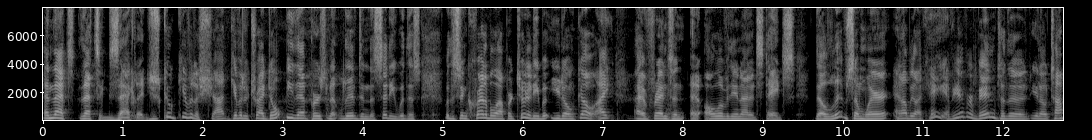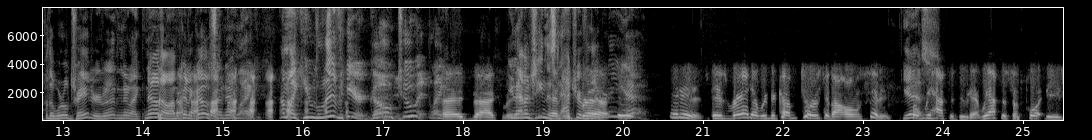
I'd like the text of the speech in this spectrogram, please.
and that's that's exactly it. Just go give it a shot, give it a try. Don't be that person that lived in the city with this with this incredible opportunity, but you don't go. I, I have friends in uh, all over the United States. They'll live somewhere, and I'll be like, "Hey, have you ever been to the you know top of the World Trade?" Or whatever? And they're like, "No, no, I'm going to go." So I'm like, "I'm like, you live here, go to it." Like Exactly. you haven't seen the Statue of. Liberty, yeah. It is. It's rare that we become tourists in our own city. Yes. But we have to do that. We have to support these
